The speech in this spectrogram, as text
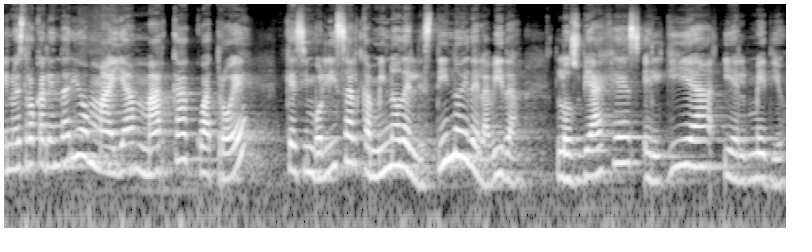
En nuestro calendario Maya marca 4E, que simboliza el camino del destino y de la vida, los viajes, el guía y el medio,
